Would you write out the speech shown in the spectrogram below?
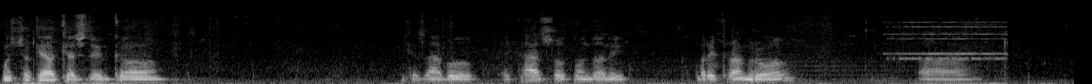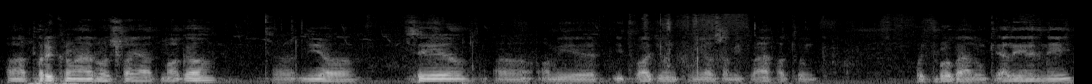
Most csak elkezdünk a igazából egy pár szót mondani parikramról, a, a parikramáról saját maga, mi a cél, amiért itt vagyunk, mi az, amit várhatunk, hogy próbálunk elérni,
